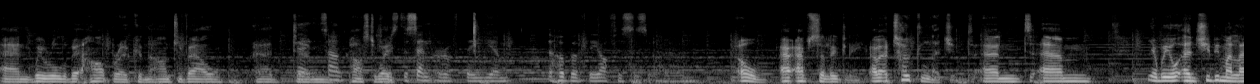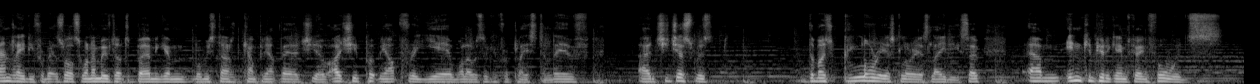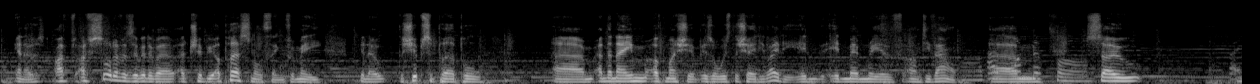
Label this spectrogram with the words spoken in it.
and we were all a bit heartbroken that Auntie Val had it um, sounds- passed It away. was the centre of the um, the hub of the office, as it were. Oh, absolutely, a, total legend, and um, yeah, we all, and she'd be my landlady for a bit as well. So when I moved up to Birmingham, when we started the company up there, she, you know, she'd put me up for a year while I was looking for a place to live, and she just was the most glorious, glorious lady. So, um, in computer games going forwards, you know, I've, I've sort of as a bit of a, a tribute, a personal thing for me. You know, the ships are purple, um, and the name of my ship is always the Shady Lady in in memory of Auntie Val. Oh, that's um, wonderful. So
